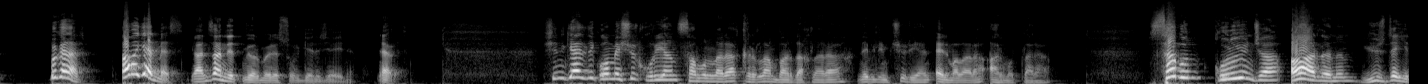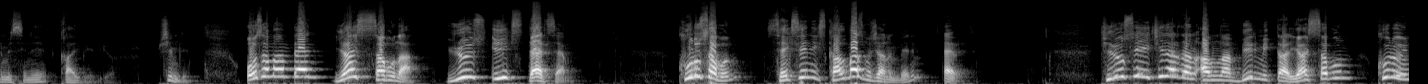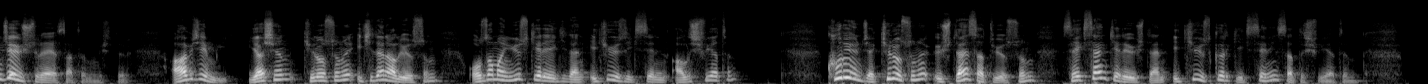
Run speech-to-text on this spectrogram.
Bu kadar. Ama gelmez. Yani zannetmiyorum öyle soru geleceğini. Evet. Şimdi geldik o meşhur kuruyan sabunlara, kırılan bardaklara, ne bileyim çürüyen elmalara, armutlara. Sabun kuruyunca ağırlığının %20'sini kaybediyor. Şimdi o zaman ben yaş sabuna 100x dersem kuru sabun 80x kalmaz mı canım benim? Evet. Kilosu 2 liradan alınan bir miktar yaş sabun kuruyunca 3 liraya satılmıştır. Abicim yaşın kilosunu 2'den alıyorsun. O zaman 100 kere 2'den 200x senin alış fiyatın. Kuruyunca kilosunu 3'ten satıyorsun. 80 kere 3'ten 240x senin satış fiyatın.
